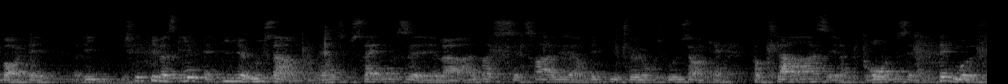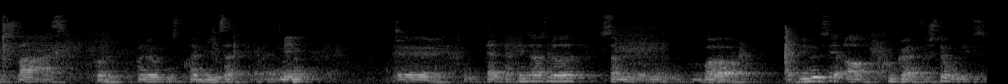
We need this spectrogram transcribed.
hvor det, fordi vi skal ikke bilde os ind, at de her udsagn om hans forstandelse øh, eller andre centrale og vigtige teologiske udsagn kan forklares eller begrundes eller på den måde forsvares på fornuftens præmisser. Men øh, der, der findes også noget, som, hvor at vi er nødt til at kunne gøre forståeligt.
